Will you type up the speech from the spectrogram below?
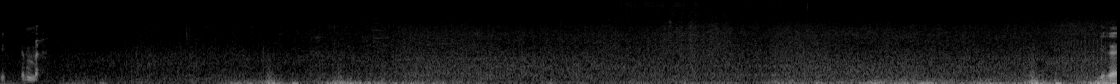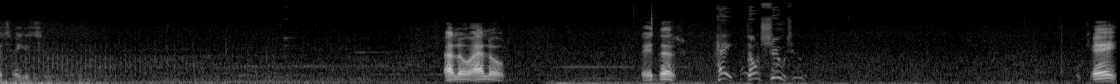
Gittin mi? Giderse gitsin. Hello, hello. Hey there. Hey, don't shoot! Okay.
